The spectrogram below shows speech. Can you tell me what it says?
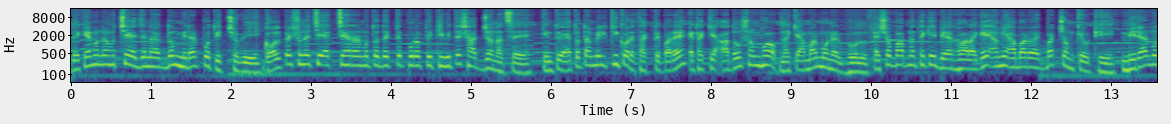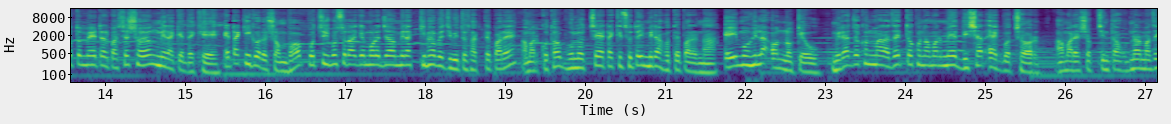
দেখে মনে হচ্ছে এ যেন একদম মীরার প্রতিচ্ছবি। গল্পে শুনেছি, এক চেহারার মতো দেখতে পুরো পৃথিবীতে সাতজন আছে। কিন্তু এতটা মিল কি করে থাকতে পারে? এটা কি আদৌ সম্ভব নাকি আমার মনের ভুল? এসব ভাবনা থেকে বের হওয়ার আগে আমি আবারও একবার চমকে উঠি। মীরার মতো মেয়েটার পাশে স্বয়ং মীরাকে দেখে। এটা কি করে সম্ভব? পঁচিশ বছর আগে মরে যাওয়া মীরা কীভাবে জীবিত থাকতে পারে? আমার কোথাও ভুল হচ্ছে, এটা কিছুতেই মীরা হতে পারে না। এই মহিলা অন্য কেউ। মীরা যখন মারা যায়, তখন আমার মেয়ে দিশার এক বছর। আমার এসব চিন্তা ভাবনার মাঝে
